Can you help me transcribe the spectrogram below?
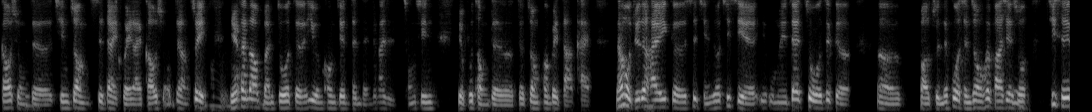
高雄的青壮世代回来高雄这样，所以你会看到蛮多的艺文空间等等就开始重新有不同的的状况被打开。然后我觉得还有一个事情说，其实也我们也在做这个呃保存的过程中，会发现说，其实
